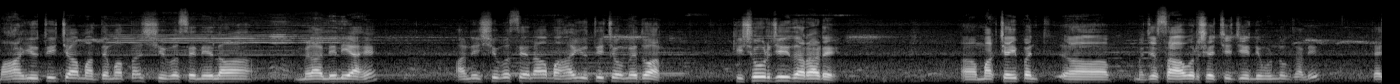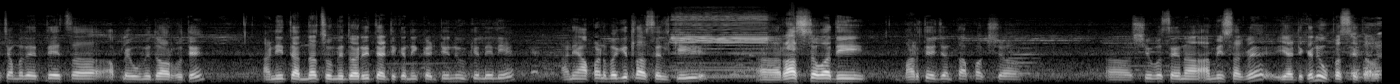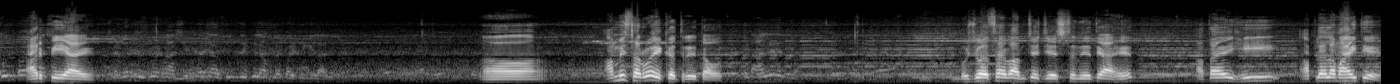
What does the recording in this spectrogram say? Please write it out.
महायुतीच्या माध्यमातून शिवसेनेला मिळालेली आहे. आणि शिवसेना महायुतीचे उमेदवार किशोरजी दराडे मागच्याही पंच म्हणजे सहा वर्षाची जी निवडणूक झाली त्याच्यामध्ये तेच आपले उमेदवार होते. आणि त्यांनाच उमेदवारी त्या ठिकाणी कंटिन्यू केलेली आहे. आणि आपण बघितलं असेल की राष्ट्रवादी भारतीय जनता पक्ष शिवसेना आम्ही सगळे या ठिकाणी उपस्थित आहोत. आर पी आय आम्ही सर्व एकत्रित आहोत. भुजबळ साहेब आमचे ज्येष्ठ नेते आहेत. आता ही आपल्याला माहिती आहे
